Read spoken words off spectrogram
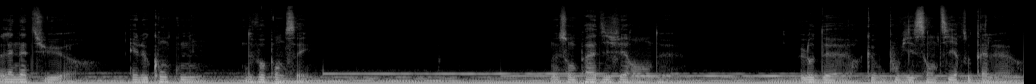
La nature et le contenu de vos pensées ne sont pas différents de l'odeur que vous pouviez sentir tout à l'heure,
